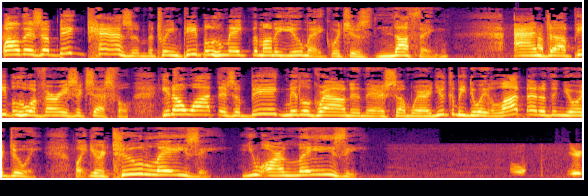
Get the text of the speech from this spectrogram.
Well, there's a big chasm between people who make the money you make, which is nothing, and uh, people who are very successful. You know what? There's a big middle ground in there somewhere. You could be doing a lot better than you're doing, but you're too lazy. You are lazy. Oh, you're,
